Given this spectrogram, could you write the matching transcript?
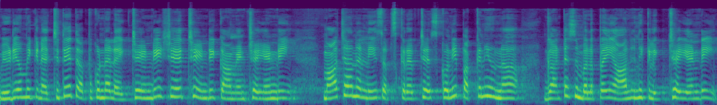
వీడియో మీకు నచ్చితే తప్పకుండా లైక్ చేయండి షేర్ చేయండి కామెంట్ చేయండి. మా ఛానల్ని సబ్స్క్రైబ్ చేసుకొని పక్కనే ఉన్న గంట సింబలపై ఆల్ని క్లిక్ చేయండి.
